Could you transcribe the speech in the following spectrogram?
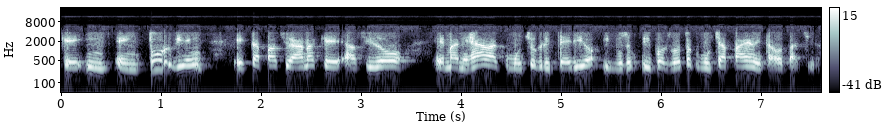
que enturbien esta paz ciudadana que ha sido eh, manejada con mucho criterio y, y, por supuesto con mucha paz en el Estado Táchira.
